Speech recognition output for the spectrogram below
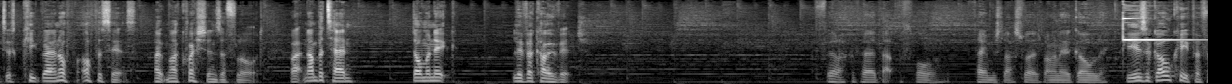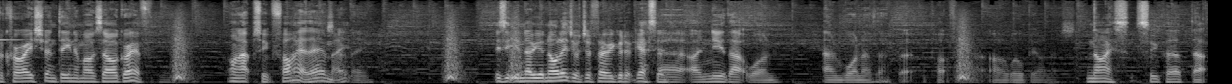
Just keep going up opposites. Hope my questions are flawed. Right, number 10, Dominic Livakovic. I feel like I've heard that before. Famous last words, but I'm going to go goalie. He is a goalkeeper for Croatia and Dinamo Zagreb. On absolute fire there, mate. Is it you know your knowledge or just very good at guessing? Uh, I knew that one and one other, but apart from that, I will be honest. nice, superb that.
